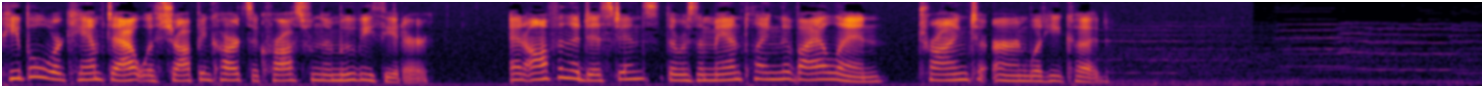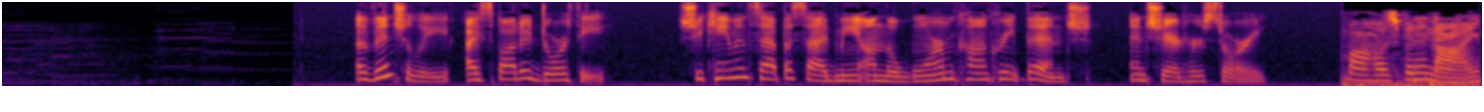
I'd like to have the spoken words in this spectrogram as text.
People were camped out with shopping carts across from the movie theater, and off in the distance there was a man playing the violin, trying to earn what he could. Eventually, I spotted Dorothy, she came and sat beside me on the warm concrete bench and shared her story. My husband and I,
